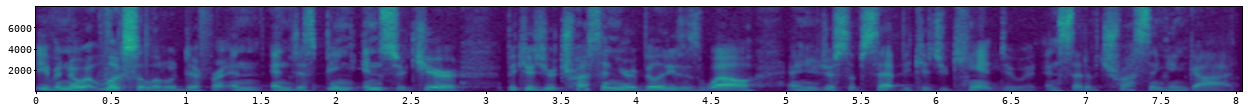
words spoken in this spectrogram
even though it looks a little different and, and just being insecure because you're trusting your abilities as well and you're just upset because you can't do it instead of trusting in God.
